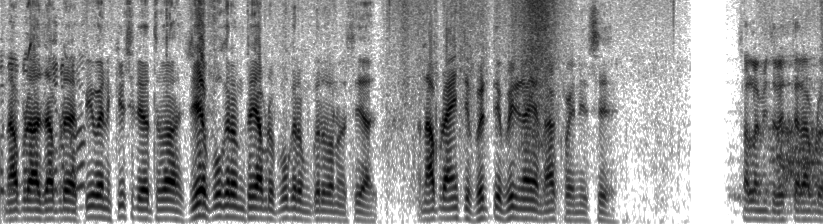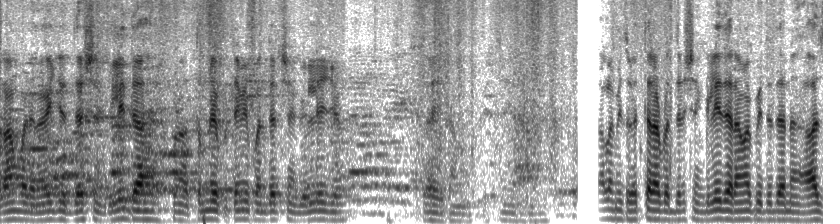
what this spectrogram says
અને આપણે આજે આપણે પીવાની ખીચડી અથવા જે પ્રોગ્રામ થાય આપણે પ્રોગ્રામ કરવાનો છે આજ. અને આપણે અહીંથી ભરતી ભરીને અહીંયા નાખવાની છે. ચાલો મિત્રો, અત્યારે આપણે રામવાડીને આવી દર્શન લીધા. પણ તમને તમે પણ દર્શન કરી લેજો. ચાલો મિત્રો, અત્યારે આપણે દર્શન કરી લીધા. રામાપી દાદાના આજ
